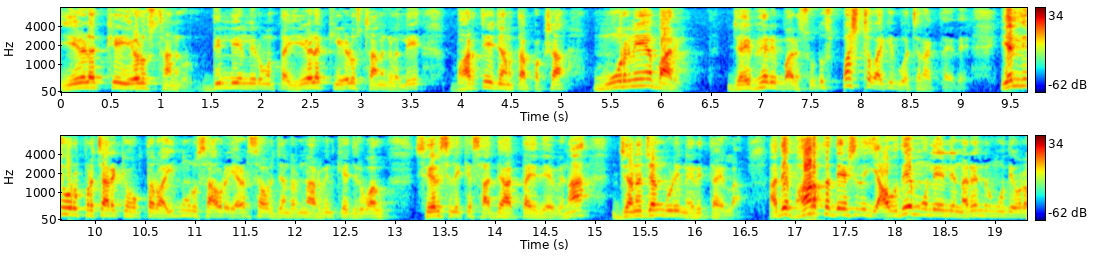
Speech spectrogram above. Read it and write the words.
ಏಳಕ್ಕೆ ಏಳು ಸ್ಥಾನಗಳು. ದಿಲ್ಲಿಯಲ್ಲಿರುವಂಥ ಏಳಕ್ಕೆ ಏಳು ಸ್ಥಾನಗಳಲ್ಲಿ ಭಾರತೀಯ ಜನತಾ ಪಕ್ಷ ಮೂರನೇ ಬಾರಿ ಜೈಭೇರಿ ಬಾರಿಸುವುದು ಸ್ಪಷ್ಟವಾಗಿ ಗೋಚರ ಆಗ್ತಾ ಇದೆ. ಎಲ್ಲಿ ಇವರು ಪ್ರಚಾರಕ್ಕೆ ಹೋಗ್ತಾರೋ ಐದುನೂರು ಸಾವಿರ, ಎರಡು ಸಾವಿರ ಜನರನ್ನು ಅರವಿಂದ್ ಕೇಜ್ರಿವಾಲ್ ಸೇರಿಸಲಿಕ್ಕೆ ಸಾಧ್ಯ ಆಗ್ತಾ ಇದೆಯೇ ವಿನಃ ಜನಜಂಗುಳಿ ನಡೀತಾ ಇಲ್ಲ. ಅದೇ ಭಾರತ ದೇಶದ ಯಾವುದೇ ಮೂಲೆಯಲ್ಲಿ ನರೇಂದ್ರ ಮೋದಿ ಅವರ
